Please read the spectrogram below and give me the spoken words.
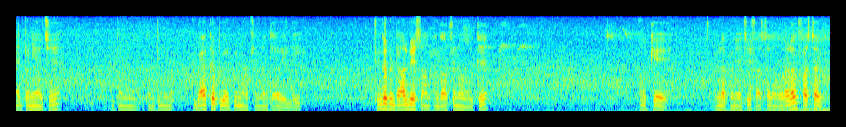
ஆட் பண்ணியாச்சு. இப்போ கண்டினியூ பேக்கப் யுவர் பின் ஆப்ஷன்லாம் தேவையில்லை. ஃபிங்கர் பிரிண்ட் ஆல்வேஸ் ஆன் அந்த ஆப்ஷனும் இருக்குது ஓகே. அன்லாக் பண்ணியாச்சு. ஃபாஸ்ட்டாக தான். ஓரளவுக்கு ஃபாஸ்ட்டாக இருக்குது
